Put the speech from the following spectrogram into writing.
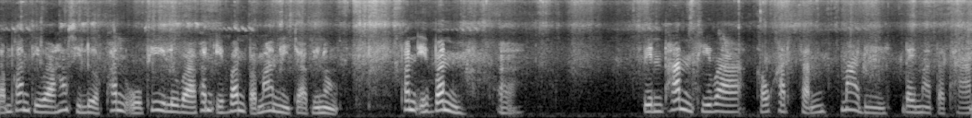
สำคัญที่ว่าเฮาสิเลือกพันธุ์โอพีหรือว่าพันธุ์เอวันประมาณนี้จ้ะพี่น้อง พันเอวันอ่าเป็นพันธุ์ที่ว่าเขาคัดสรรมาดีได้มาตรฐาน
